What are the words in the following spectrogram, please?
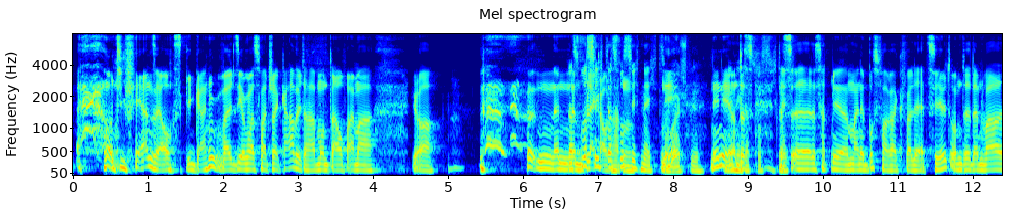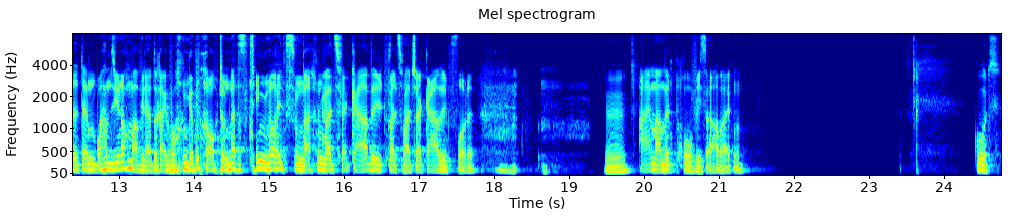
und die Fernseher ausgegangen, weil sie irgendwas falsch verkabelt haben und da auf einmal, ja, einen, Das wusste ich- das wusste ich nicht, zum nee? Beispiel. Nee, nee, Nee, und nee, das, das das, äh, das hat mir meine Busfahrerquelle erzählt und äh, dann war, dann haben sie noch mal wieder drei Wochen gebraucht, um das Ding neu zu machen, weil es verkabelt, weil es falsch verkabelt wurde. Hm. Einmal mit Profis arbeiten. Gut.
